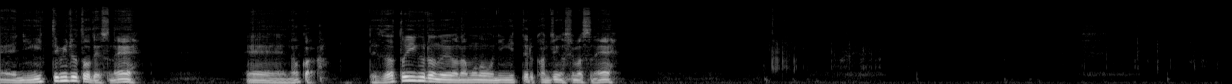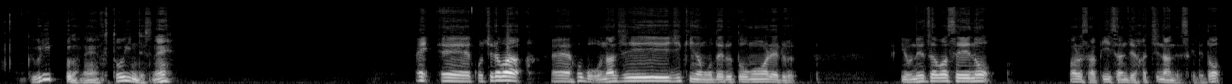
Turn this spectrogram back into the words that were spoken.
えー、握ってみるとですね、えー、なんか、デザートイーグルのようなものを握ってる感じがしますね。グリップがね、太いんですね。はい、えー、こちらは、えー、ほぼ同じ時期のモデルと思われる、米沢製の悪さ P38 なんですけれど、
